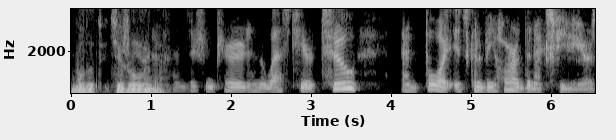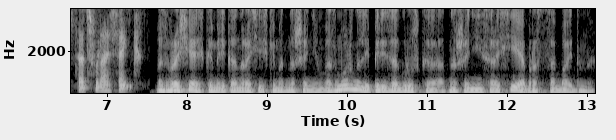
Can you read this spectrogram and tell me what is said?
будут тяжелыми. Возвращаясь к американо-российским отношениям, возможно ли перезагрузка отношений с Россией образца Байдена?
